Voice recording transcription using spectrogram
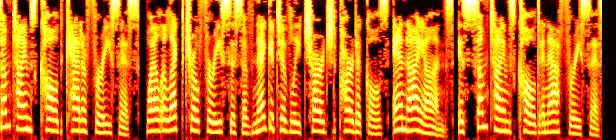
sometimes called cataphoresis, while electrophoresis of negatively charged particles anions is sometimes called anaphoresis.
